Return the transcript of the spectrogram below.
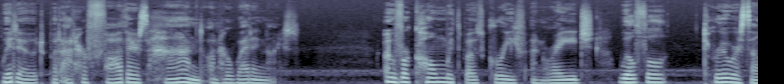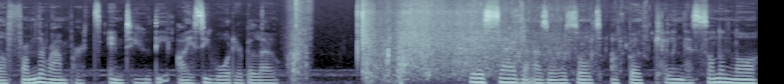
widowed, but at her father's hand on her wedding night. Overcome with both grief and rage, Wilful threw herself from the ramparts into the icy water below. It is said that as a result of both killing his son in law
